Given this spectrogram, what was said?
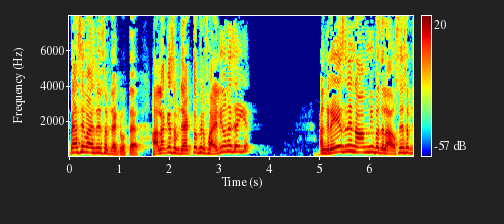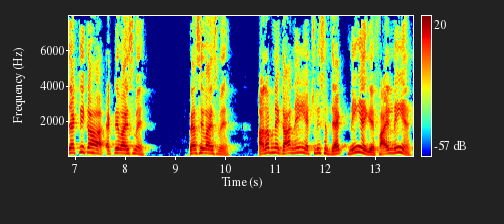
پیسے وائس میں بھی سبجیکٹ ہوتا ہے۔ حالانکہ سبجیکٹ تو پھر فائل ہی ہونا چاہیے۔ انگریز نے نام نہیں بدلا، اس نے سبجیکٹ ہی کہا ایکٹیو وائس میں پیسے وائس میں۔ عرب نے کہا نہیں ایکچولی سبجیکٹ نہیں ہے یہ فائل نہیں ہے۔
